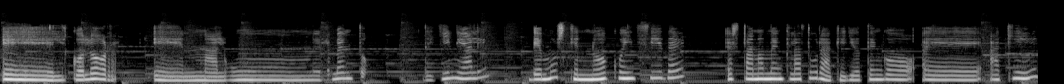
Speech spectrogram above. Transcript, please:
el color en algún elemento de Genially, vemos que no coincide esta nomenclatura que yo tengo eh, aquí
